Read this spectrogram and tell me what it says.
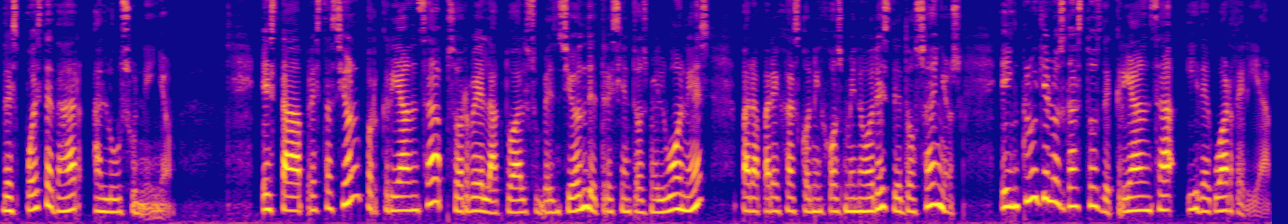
después de dar a luz un niño. Esta prestación por crianza absorbe la actual subvención de 300.000 wones para parejas con hijos menores de dos años e incluye los gastos de crianza y de guardería.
